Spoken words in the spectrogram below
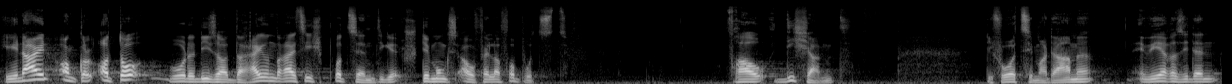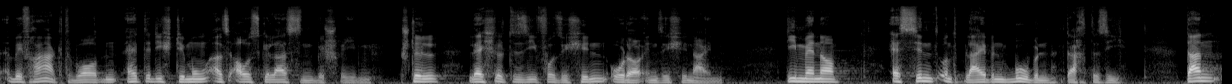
Hinein, Onkel Otto, wurde dieser 33-prozentige Stimmungsaufheller verputzt. Frau Dichand, die Vorzimmerdame, wäre sie denn befragt worden, hätte die Stimmung als ausgelassen beschrieben. Still lächelte sie vor sich hin oder in sich hinein. Die Männer, es sind und bleiben Buben, dachte sie. Dann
